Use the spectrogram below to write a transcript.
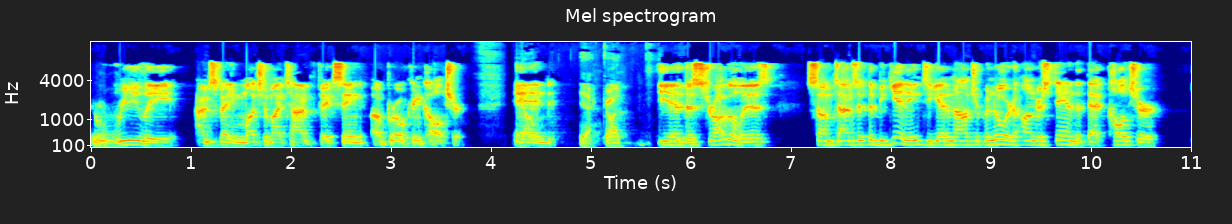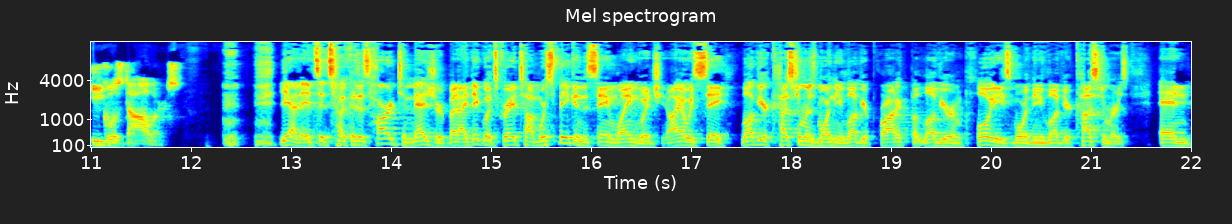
really I'm spending much of my time fixing a broken culture. And yeah, go on. Yeah, the struggle is sometimes at the beginning to get an entrepreneur to understand that that culture equals dollars. Yeah, it's it's because it's hard to measure. But I think what's great, Tom, we're speaking the same language. You know, I always say, love your customers more than you love your product, but love your employees more than you love your customers. And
